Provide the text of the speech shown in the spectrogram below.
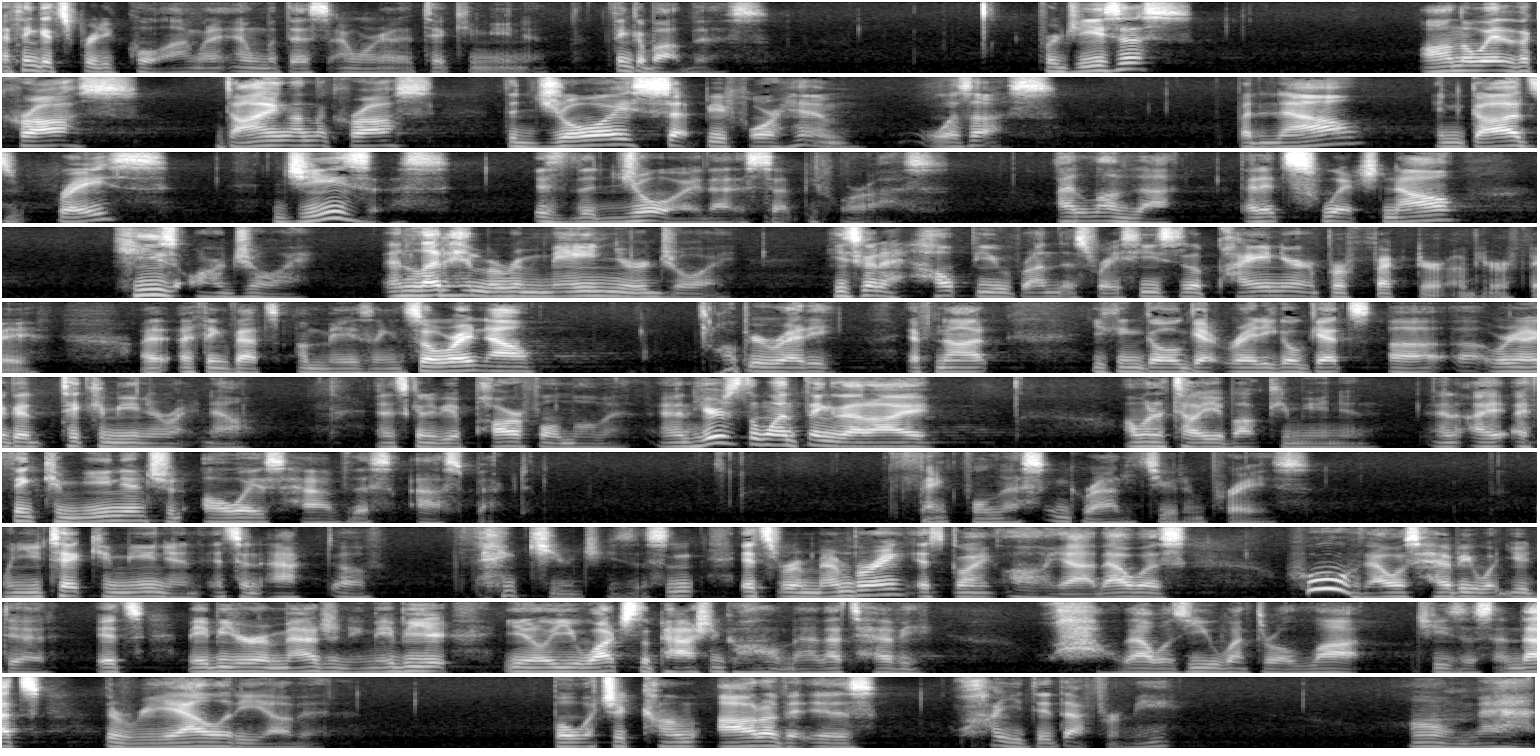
I think it's pretty cool. I'm going to end with this and we're going to take communion. Think about this. For Jesus, on the way to the cross, dying on the cross, the joy set before him was us. But now, in God's race, Jesus is the joy that is set before us. I love that, that it switched. Now, He's our joy, and let Him remain your joy. He's going to help you run this race. He's the pioneer and perfecter of your faith. I, I think that's amazing. And so, right now, hope you're ready. If not, you can go get ready. Go get. Uh, uh, we're going to take communion right now, and it's going to be a powerful moment. And here's the one thing that I I want to tell you about communion. And I, I think communion should always have this aspect thankfulness and gratitude and praise. When you take communion, it's an act of thank you, Jesus. And it's remembering, it's going, oh yeah, that was, whew, that was heavy what you did. It's maybe you're imagining, maybe you, you know, you watch the passion, go, oh man, that's heavy. Wow, that was, you went through a lot, Jesus. And that's the reality of it. But what should come out of it is, wow, you did that for me. Oh man,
